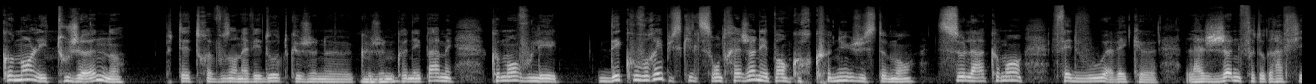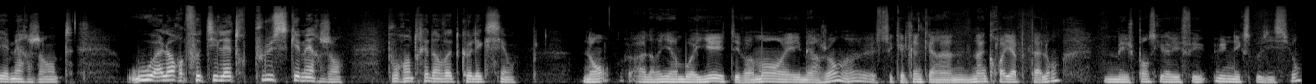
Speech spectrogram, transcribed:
Comment les tout jeunes, peut-être vous en avez d'autres que je ne que je ne mmh. connais pas, mais comment vous les découvrez puisqu'ils sont très jeunes et pas encore connus justement? Ceux-là, comment faites-vous avec euh, la jeune photographie émergente? Ou alors faut-il être plus qu'émergent pour entrer dans votre collection? Non, Adrien Boyer était vraiment émergent. Hein. C'est quelqu'un qui a un incroyable talent, mais je pense qu'il avait fait une exposition.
